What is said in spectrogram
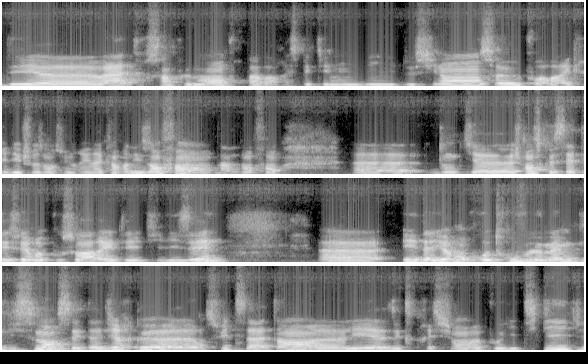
des voilà tout simplement pour pas avoir respecté une minute de silence pour avoir écrit des choses dans une rédaction. Enfin des enfants on parle d'enfants donc, euh, je pense que cet effet repoussoir a été utilisé. Euh, et d'ailleurs, on retrouve le même glissement, c'est-à-dire que ensuite ça atteint les expressions politiques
